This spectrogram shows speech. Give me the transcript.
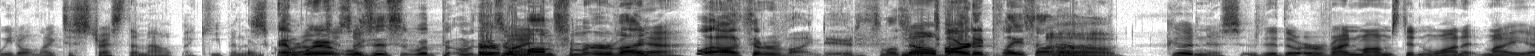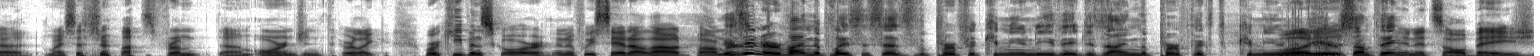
we don't like to stress them out by keeping the score. And was where was like, this? What, these are moms from Irvine. Yeah. Well, it's Irvine, dude. It's the most No, but- retarded place on oh, earth. Oh goodness, the, the Irvine moms didn't want it. My uh, my sister in law's from um, Orange, and they were like, "We're keeping score, and if we say it out loud, Palmer." Isn't Irvine the place that says the perfect community? They designed the perfect community well, or is something. and it's all beige,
